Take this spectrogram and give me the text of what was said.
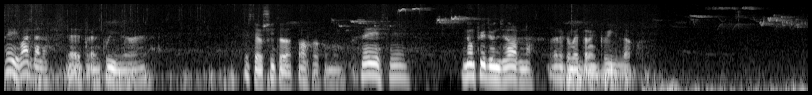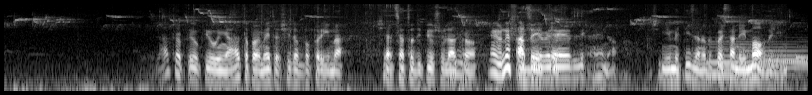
Ehi, guardalo. Eh, tranquillo, eh. Questo è uscito da poco comunque. Sì, sì. Non più di un giorno. Guarda com'è tranquillo. L'altro più, più in alto probabilmente è uscito un po' prima. Si è alzato di più sull'altro Eh, non è facile abete. vederli. Eh no, si mimetizzano, poi stanno immobili.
